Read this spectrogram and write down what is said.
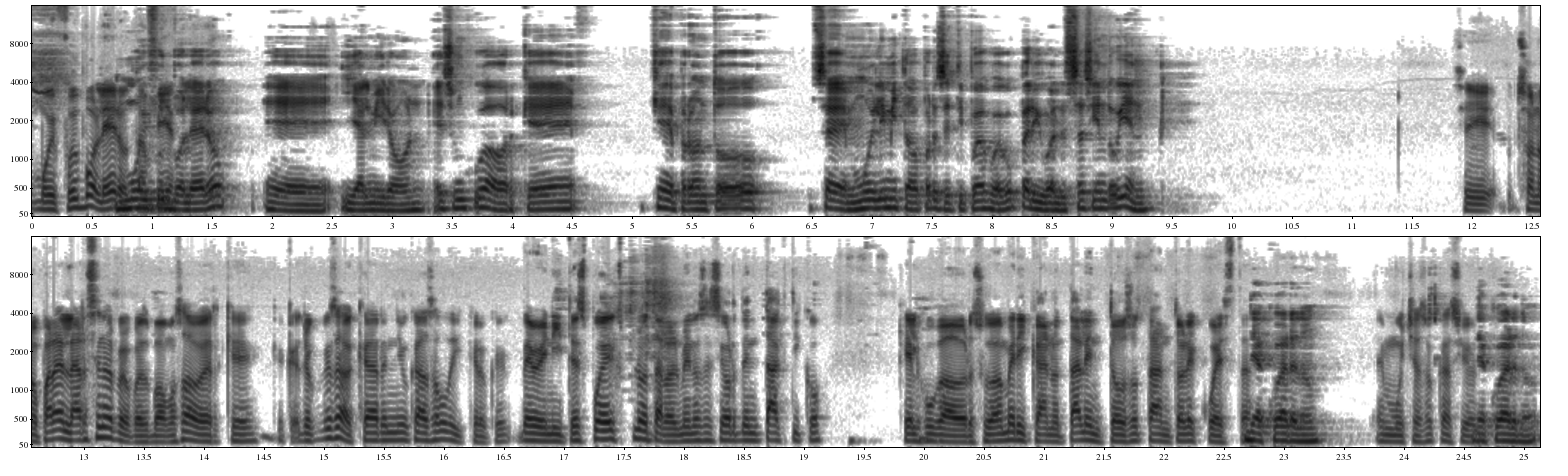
muy futbolero muy futbolero. Eh, y Almirón es un jugador que, que de pronto se ve muy limitado por ese tipo de juego, pero igual lo está haciendo bien. Sí, sonó para el Arsenal, pero pues vamos a ver que, yo creo que se va a quedar en Newcastle y creo que de Benítez puede explotar al menos ese orden táctico que el jugador sudamericano talentoso tanto le cuesta. De acuerdo. En muchas ocasiones. De acuerdo.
